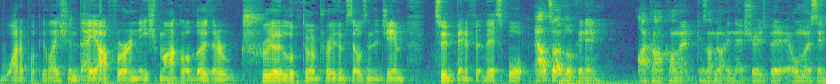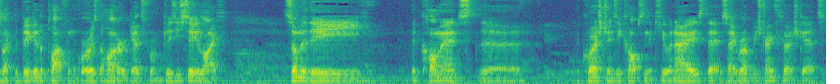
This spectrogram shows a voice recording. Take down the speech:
wider population. They are for a niche market of those that are truly looking to improve themselves in the gym to benefit their sport. Outside looking in, I can't comment because I'm not in their shoes, but it almost seems like the bigger the platform grows, the harder it gets for them. Because you see, like, some of the the comments, the, the questions he cops in the Q and A's that say rugby strength coach gets,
